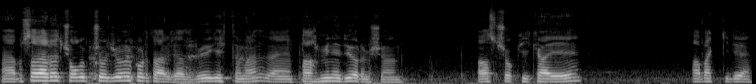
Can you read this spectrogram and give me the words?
Ha, bu sefer de çoluk çocuğunu kurtaracağız büyük ihtimal. Yani tahmin ediyorum şu an. Az çok hikayeyi. Ha bak gidiyor.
